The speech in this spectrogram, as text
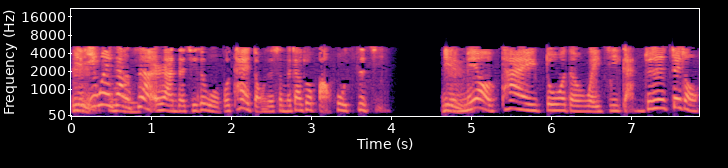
也因为这样自然而然的，其实我不太懂得什么叫做保护自己，也没有太多的危机感，就是这种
